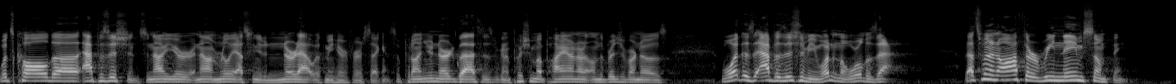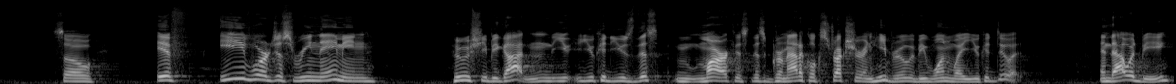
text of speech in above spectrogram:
what's called uh, apposition. So now, you're, now I'm really asking you to nerd out with me here for a second. So put on your nerd glasses. We're going to push them up high on, our, on the bridge of our nose. What does apposition mean? What in the world is that? That's when an author renames something. So if Eve were just renaming who she begotten, you, you could use this mark, this, this grammatical structure in Hebrew would be one way you could do it. And that would be,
